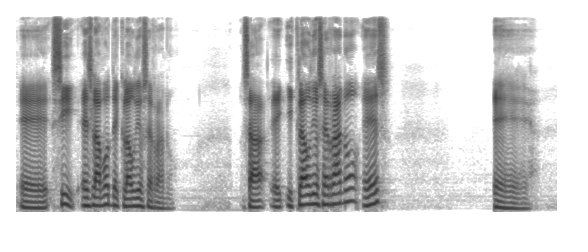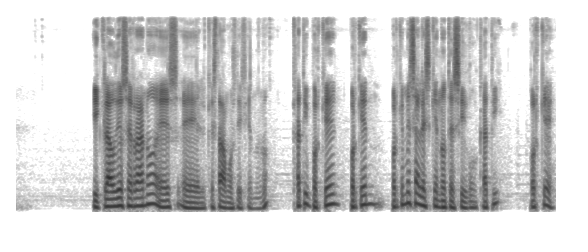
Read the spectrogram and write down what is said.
Eh, sí, es la voz de Claudio Serrano. O sea, eh, y Claudio Serrano es. eh, y Claudio Serrano es el que estábamos diciendo, ¿no? Katy, ¿por qué, por, qué, ¿por qué me sales que no te sigo, Katy? ¿Por qué?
